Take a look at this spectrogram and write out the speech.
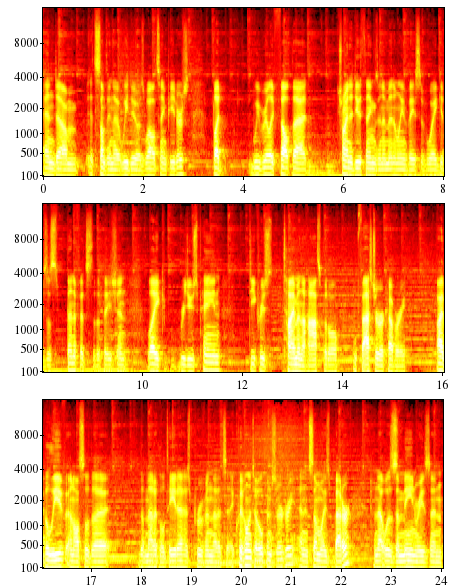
and um, it's something that we do as well at St. Peter's. But we really felt that trying to do things in a minimally invasive way gives us benefits to the patient, like reduced pain, decreased time in the hospital, and faster recovery. I believe, and also the, the medical data has proven that it's equivalent to open surgery and in some ways better. And that was the main reason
